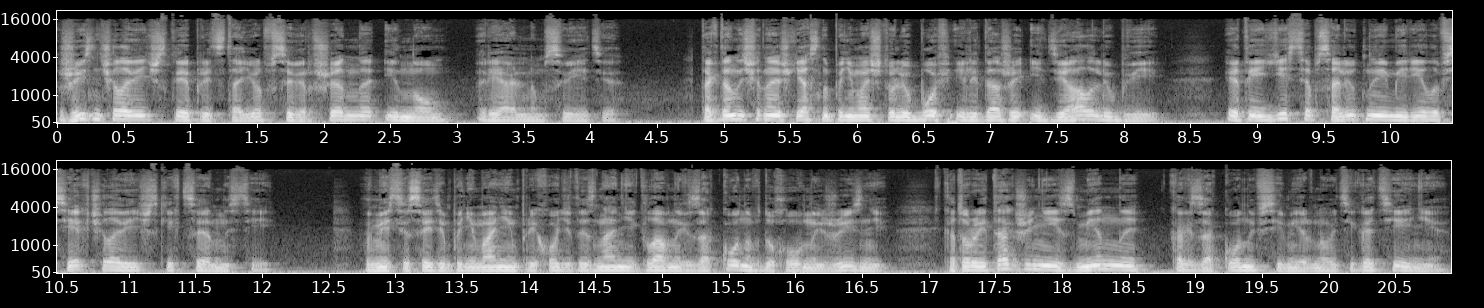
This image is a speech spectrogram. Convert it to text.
жизнь человеческая предстает в совершенно ином реальном свете. Тогда начинаешь ясно понимать, что любовь или даже идеал любви это и есть абсолютное мерило всех человеческих ценностей. Вместе с этим пониманием приходит и знание главных законов духовной жизни – которые также неизменны, как законы всемирного тяготения.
